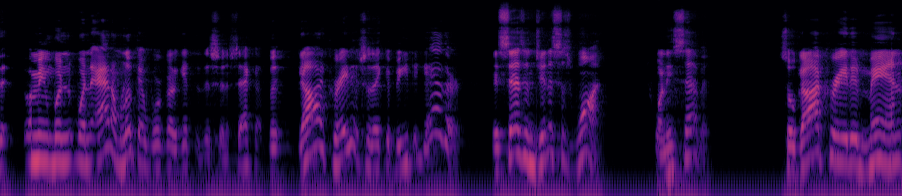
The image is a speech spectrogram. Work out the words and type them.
I mean, when, when Adam looked at, we're going to get to this in a second, but God created so they could be together. It says in Genesis 1 27. So God created man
